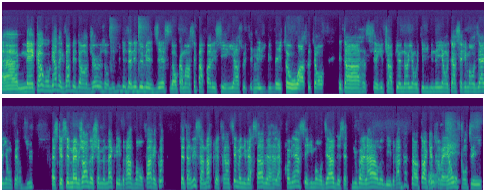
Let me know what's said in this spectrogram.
Euh, mais quand on regarde, exemple, les Dodgers, au début des années 2010, ils ont commencé par faire les séries, ensuite ils étaient mm. éliminés tôt, ensuite ils ont été en série de championnat, ils ont été éliminés, ils ont été en série mondiale, ils ont perdu. Est-ce que c'est le même genre de cheminement que les Braves vont faire? Écoute, cette année, ça marque le 30e anniversaire de la, première série mondiale de cette nouvelle ère des Braves d'Atlanta en 91 contre, les,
